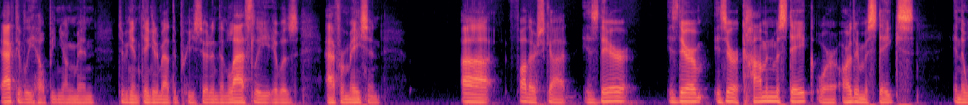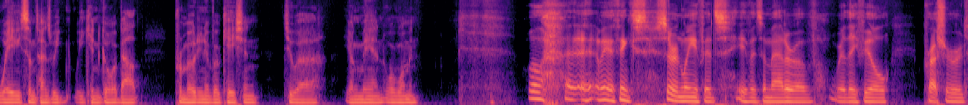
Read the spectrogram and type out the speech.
actively helping young men to begin thinking about the priesthood. And then, lastly, it was affirmation. Uh, Father Scott, is there is there is there a common mistake, or are there mistakes in the way sometimes we we can go about promoting a vocation to a young man or woman? Well, I, I mean, I think certainly if it's if it's a matter of where they feel pressured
